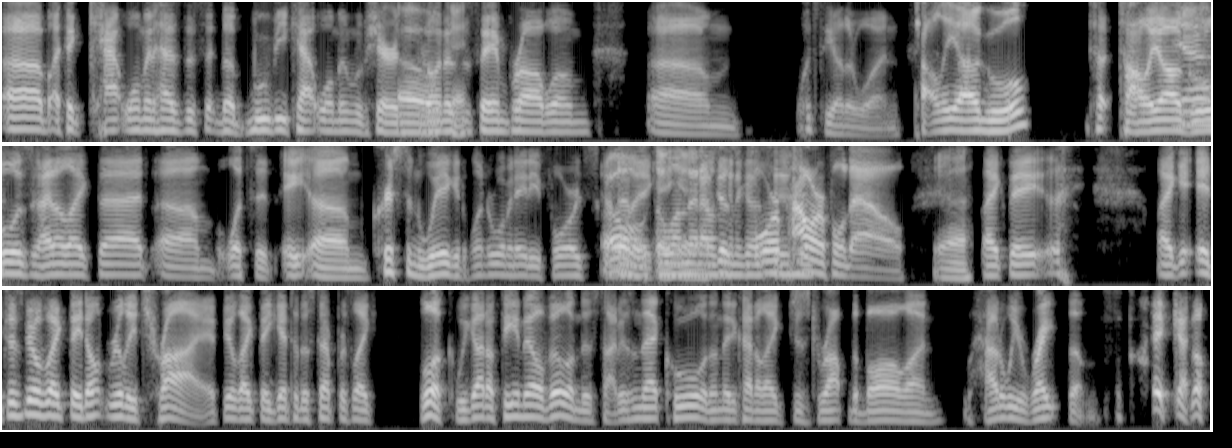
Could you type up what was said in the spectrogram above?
Um, I think Catwoman has this. The movie Catwoman with Sharon Oh, Stone okay. has the same problem. Um, what's the other one? Talia al Ghul. T- Talia al Yeah. Ghul is kind of like that. Um, what's it? A- um, Kristen Wiig and Wonder Woman eighty four. It's Oh, That's like the one that I was just going to go more to. powerful now. Yeah. Like they, like it- it just feels like they don't really try. I feel like they get to the step where it's like, look, we got a female villain this time. Isn't that cool? And then they kind of like just drop the ball on how do we write them? like I don't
